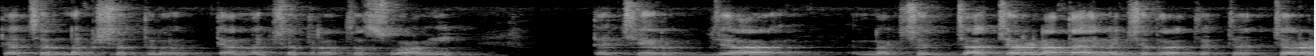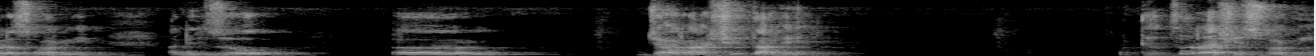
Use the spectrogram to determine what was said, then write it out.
त्याचं नक्षत्र त्या नक्षत्राचा स्वामी त्याचे ज्या नक्ष ज्या चरणात आहे नक्षत्राच्या त्या चरणस्वामी आणि जो ज्या राशीत आहे त्याचा राशीस्वामी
